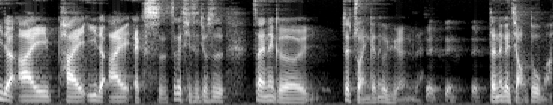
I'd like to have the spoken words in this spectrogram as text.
一的 i 拍一的 i x，这个其实就是在那个。再转一个那个圆的，对对对的那个角度嘛。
